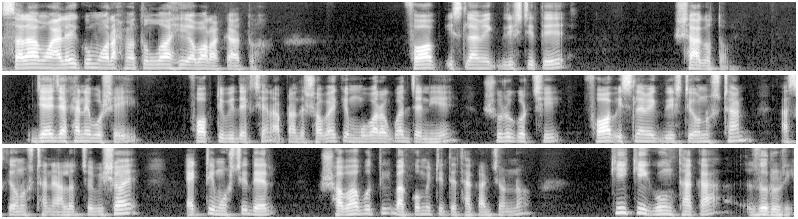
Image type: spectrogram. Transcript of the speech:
আসসালামু আলাইকুম ওরহমতুল্লাহি আবরাকাত ফব ইসলামিক দৃষ্টিতে স্বাগতম। যে যেখানে বসেই ফব টিভি দেখছেন, আপনাদের সবাইকে মুবারকবাদ জানিয়ে শুরু করছি ফব ইসলামিক দৃষ্টি অনুষ্ঠান। আজকে অনুষ্ঠানের আলোচ্য বিষয়, একটি মসজিদের সভাপতি বা কমিটিতে থাকার জন্য কি কি গুণ থাকা জরুরি?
